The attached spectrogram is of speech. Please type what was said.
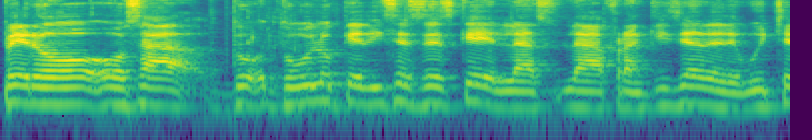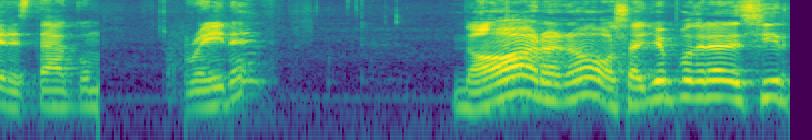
Pero, o sea, tú, tú lo que dices es que la franquicia de The Witcher está como rated. No, no, no. O sea, yo podría decir.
